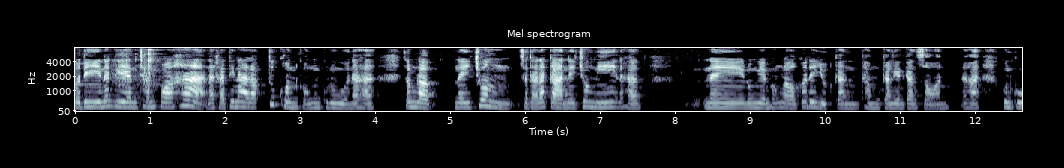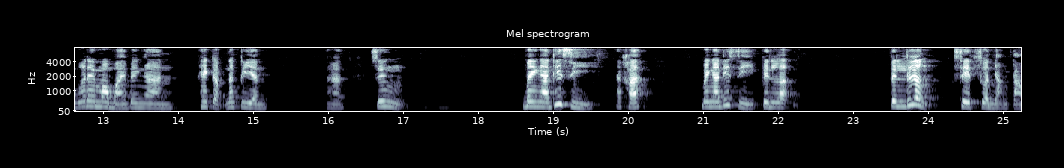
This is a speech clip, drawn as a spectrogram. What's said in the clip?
วัสดีนักเรียนชั้นป .5 นะคะที่น่ารักทุกคนของคุณครูนะคะสำหรับในช่วงสถานการณ์ในช่วงนี้นะคะในโรงเรียนของเราก็ได้หยุดการทำการเรียนการสอนนะคะคุณครูก็ได้มอบหมายใบงานให้กับนักเรียนนะคะซึ่งใบงานที่4นะคะใบงานที่4เป็นละเป็นเรื่องเศษส่วนอย่างต่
